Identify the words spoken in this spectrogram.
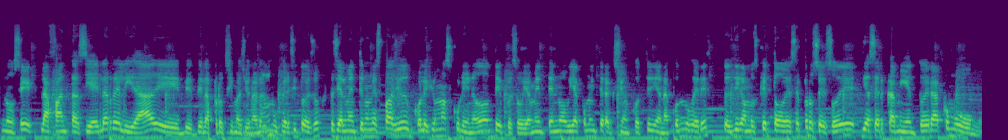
no sé, la fantasía y la realidad de, de, la aproximación a las mujeres y todo eso, especialmente en un espacio de un colegio masculino donde pues obviamente no había como interacción cotidiana con mujeres, entonces digamos que todo ese proceso de, de acercamiento era como,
